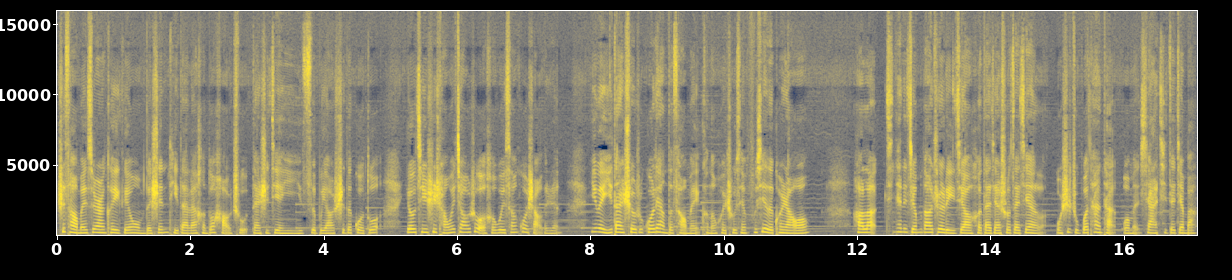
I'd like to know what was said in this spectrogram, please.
吃草莓虽然可以给我们的身体带来很多好处，但是建议一次不要吃得过多，尤其是肠胃较弱和胃酸过少的人，因为一旦摄入过量的草莓，可能会出现腹泻的困扰哦。好了，今天的节目到这里就要和大家说再见了，我是主播探探，我们下期再见吧。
